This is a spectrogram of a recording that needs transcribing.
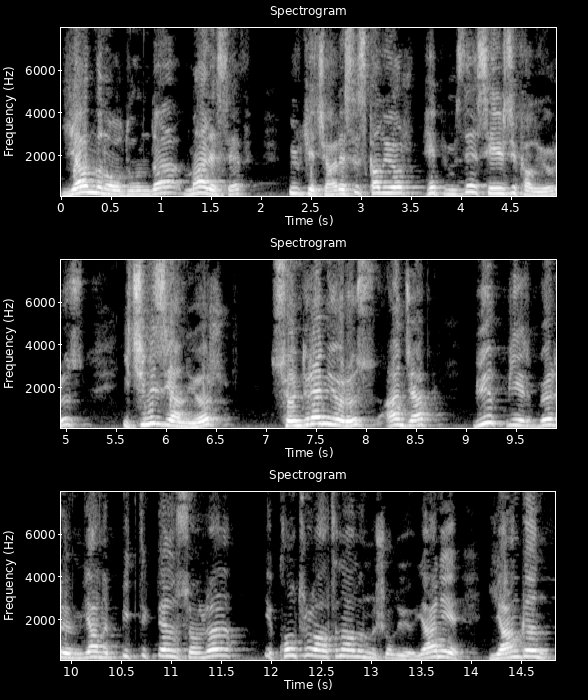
yangın olduğunda maalesef ülke çaresiz kalıyor. Hepimiz de seyirci kalıyoruz. İçimiz yanıyor. Söndüremiyoruz. Ancak büyük bir bölüm yanıp bittikten sonra e, kontrol altına alınmış oluyor. Yani yangın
